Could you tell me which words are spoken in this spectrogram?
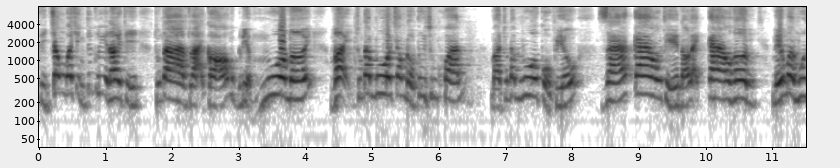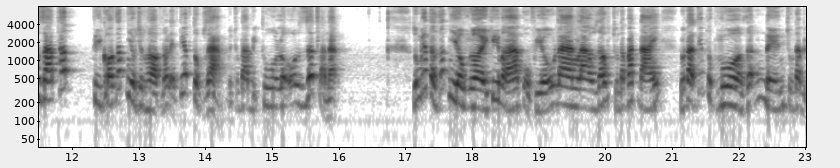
Thì trong quá trình tích lũy ở đây thì chúng ta lại có một cái điểm mua mới vậy chúng ta mua trong đầu tư chứng khoán mà chúng ta mua cổ phiếu, giá cao thì nó lại cao hơn. Nếu mà mua giá thấp thì có rất nhiều trường hợp nó lại tiếp tục giảm để chúng ta bị thua lỗ rất là nặng. Dũng biết là rất nhiều người khi mà cổ phiếu lang lao dốc, chúng ta bắt đáy, chúng ta tiếp tục mua dẫn đến chúng ta bị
